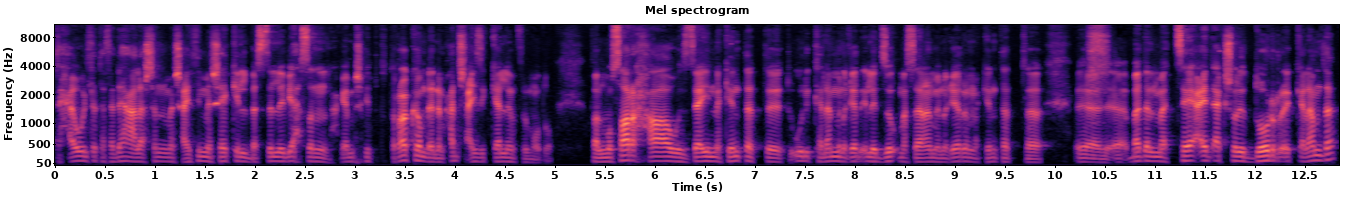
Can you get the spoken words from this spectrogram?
تحاول تتفاداها علشان مش عايزين مشاكل بس اللي بيحصل الحاجات مشاكل بتتراكم لأن محدش عايز يتكلم في الموضوع. فالمصارحة وإزاي إنك أنت تقول الكلام من غير قلة ذوق مثلا من غير إنك أنت بدل ما تساعد actually تضر الكلام ده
